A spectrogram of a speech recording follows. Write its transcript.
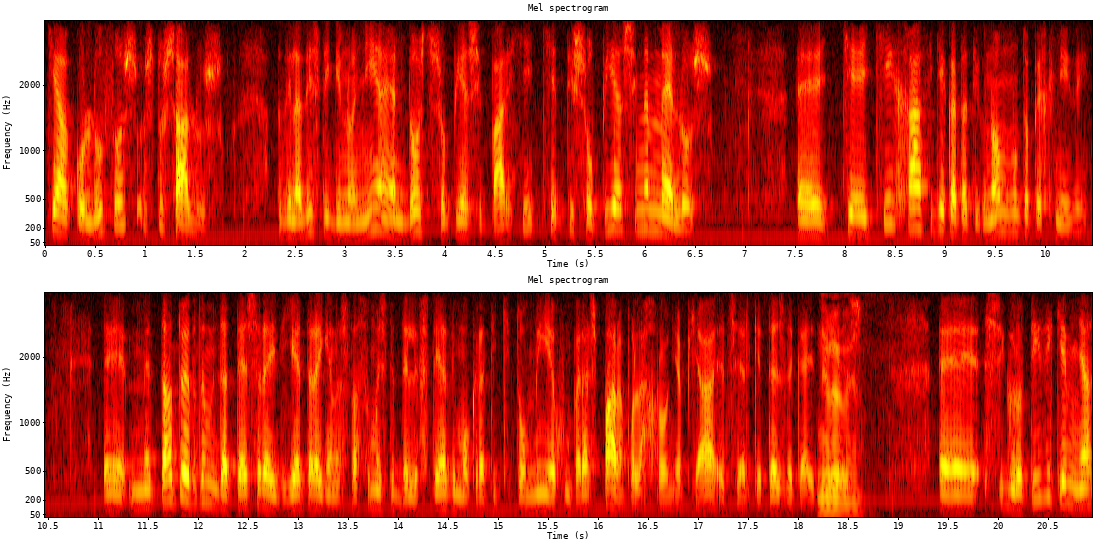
και ακολούθως στους άλλους. Δηλαδή στην κοινωνία εντός της οποίας υπάρχει και της οποίας είναι μέλος. Ε, και εκεί χάθηκε κατά τη γνώμη μου το παιχνίδι. Ε, μετά το 1974 ιδιαίτερα για να σταθούμε στην τελευταία δημοκρατική τομή έχουν περάσει πάρα πολλά χρόνια πια, έτσι αρκετές δεκαετίες. Ναι, βέβαια ε, συγκροτήθηκε μια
